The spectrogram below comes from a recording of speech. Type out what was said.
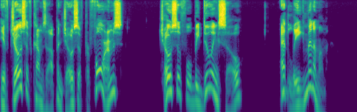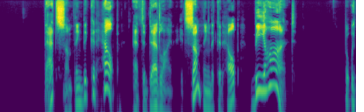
If Joseph comes up and Joseph performs, Joseph will be doing so at league minimum. That's something that could help at the deadline. It's something that could help beyond. But we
